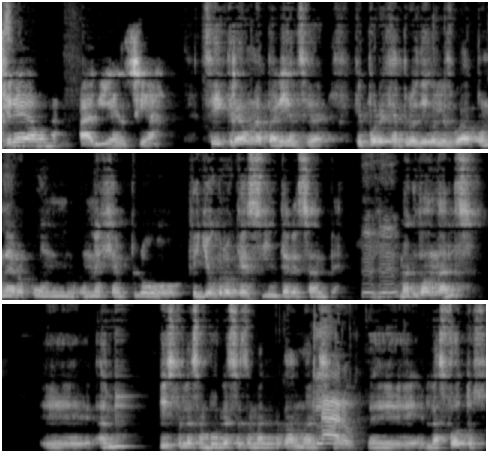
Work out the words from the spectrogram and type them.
crea una apariencia. Sí, crea una apariencia. Que por ejemplo, digo, les voy a poner un, ejemplo que yo creo que es interesante. McDonald's, eh, han visto las hamburguesas de McDonald's, claro. Eh, las fotos.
